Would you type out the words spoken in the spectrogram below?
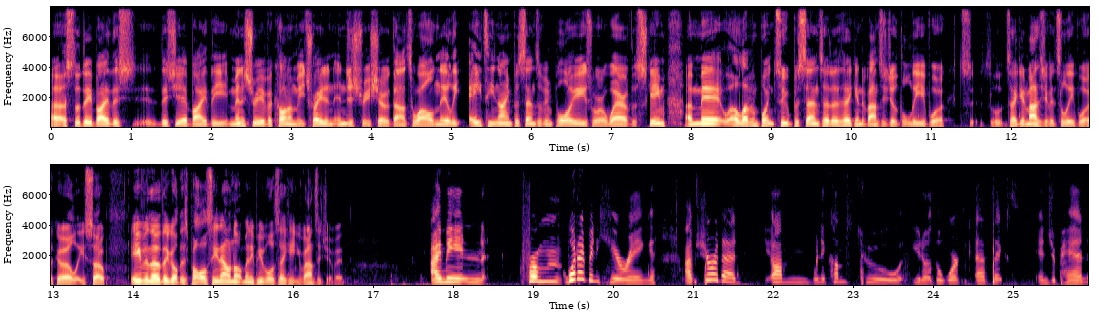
Uh, a study by this this year by the Ministry of Economy, Trade and Industry showed that while nearly 89% of employees were aware of the scheme, a mere 11.2% had taken advantage of the leave work, taken advantage of it to leave work early. So even though they've got this policy now, not many people are taking advantage of it. I mean, from what I've been hearing, I'm sure that um, when it comes to you know the work ethics in Japan,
